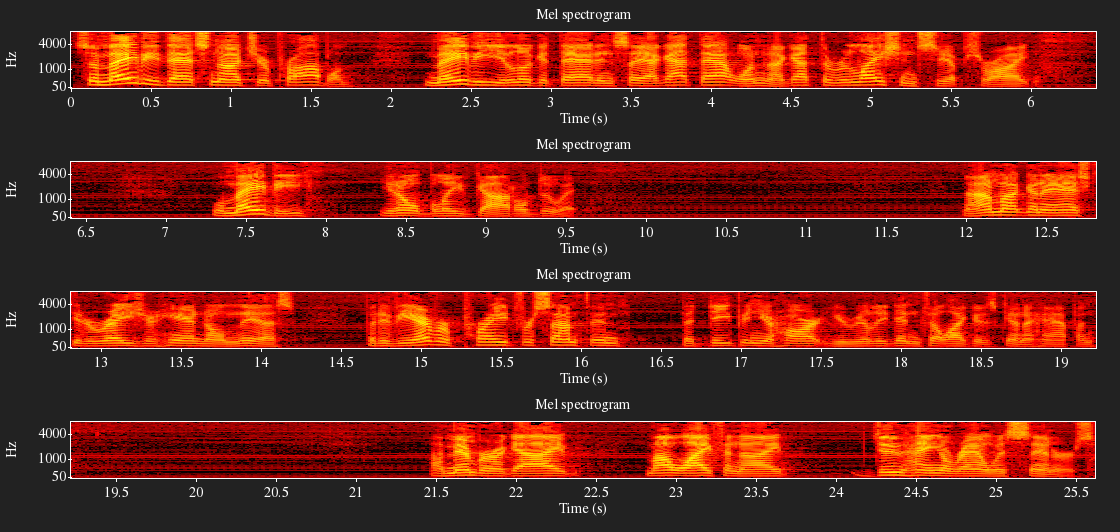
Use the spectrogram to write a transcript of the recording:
So maybe that's not your problem. Maybe you look at that and say, I got that one, I got the relationships right. Well, maybe you don't believe God will do it. Now, I'm not going to ask you to raise your hand on this, but have you ever prayed for something, but deep in your heart, you really didn't feel like it was going to happen? I remember a guy my wife and I do hang around with sinners.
